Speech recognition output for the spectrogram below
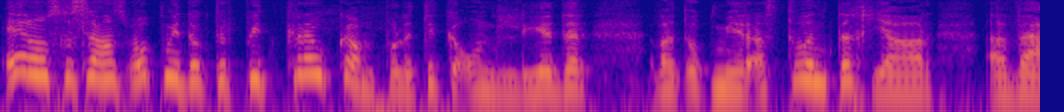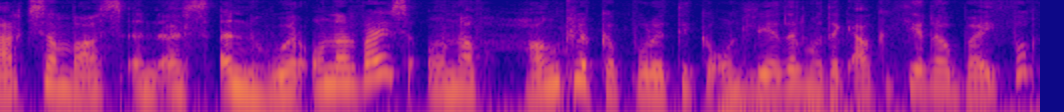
En ons gesels ook met Dr Piet Kroukamp, politieke ontleder wat ook meer as 20 jaar uh, werksaam was in is in hoër onderwys, onafhanklike politieke ontleder moet ek elke keer nou byvoeg.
